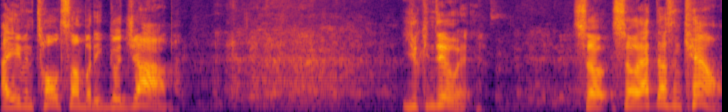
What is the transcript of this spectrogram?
I even told somebody good job. you can do it. So, so that doesn't count.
